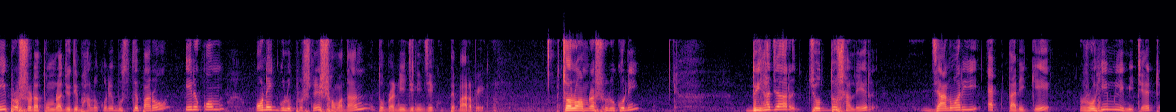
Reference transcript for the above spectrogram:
এই প্রশ্নটা তোমরা যদি ভালো করে বুঝতে পারো, এরকম অনেকগুলো প্রশ্নের সমাধান তোমরা নিজে নিজে করতে পারবে। চলো আমরা শুরু করি। দুই হাজার চোদ্দ সালের জানুয়ারি এক তারিখে রহিম লিমিটেড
